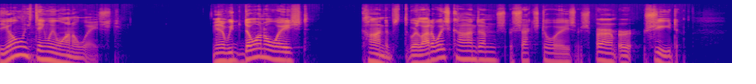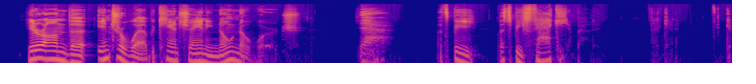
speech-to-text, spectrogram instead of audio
the only thing we want to waste, you know, we don't want to waste condoms. We're allowed to waste condoms or sex toys or sperm or sheet. Here on the interweb, we can't say any no-no words. Yeah, let's be let's be faggy about it. Okay, good,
